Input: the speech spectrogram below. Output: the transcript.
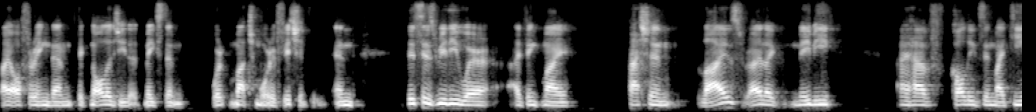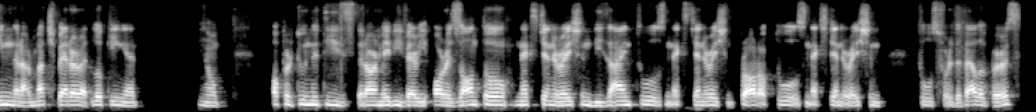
by offering them technology that makes them work much more efficiently. And this is really where I think my passion lies, right? Like maybe I have colleagues in my team that are much better at looking at, you know, opportunities that are maybe very horizontal, next generation design tools, next generation product tools, next generation tools for developers.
